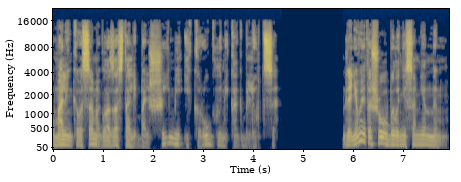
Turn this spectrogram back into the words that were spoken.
У маленького Сэма глаза стали большими и круглыми, как блюдца. Для него это шоу было несомненным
